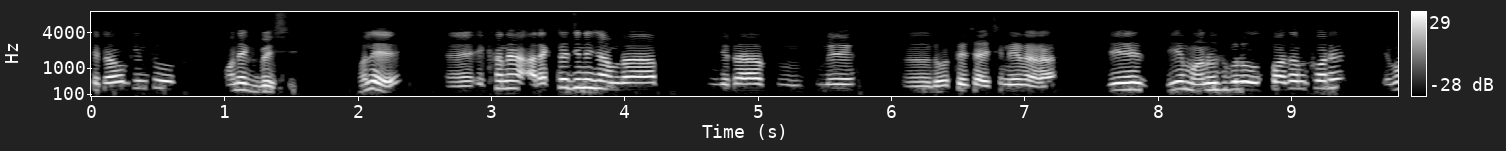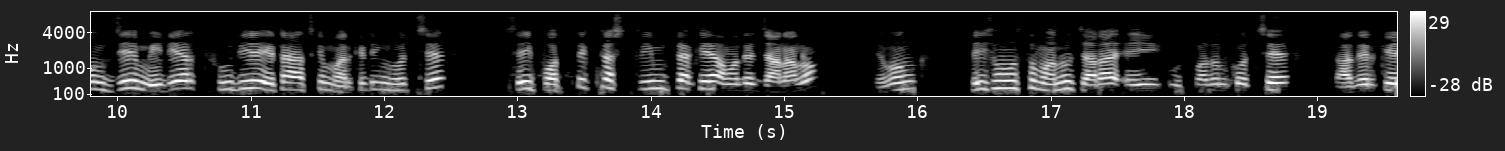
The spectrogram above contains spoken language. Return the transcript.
সেটাও কিন্তু অনেক বেশি। ফলে এখানে আরেকটা জিনিস আমরা যেটা তুলে ধরতে চাইছেন এনারা যে যে মানুষগুলো উৎপাদন করে এবং যে মিডিয়ার থ্রু দিয়ে এটা আজকে মার্কেটিং হচ্ছে, সেই প্রত্যেকটা স্ট্রিমটাকে আমাদের জানানো এবং সেই সমস্ত মানুষ যারা এই উৎপাদন করছে তাদেরকে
